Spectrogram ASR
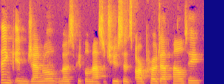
think, in general, most people in Massachusetts are pro death penalty.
